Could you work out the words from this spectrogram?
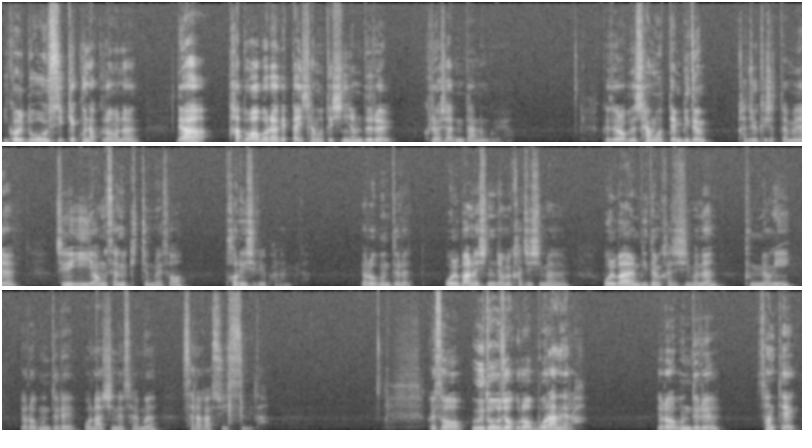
이걸 놓을 수 있겠구나. 그러면은 내가 다 놓아버려야겠다. 이 잘못된 신념들을 그러셔야 된다는 거예요. 그래서 여러분들 잘못된 믿음 가지고 계셨다면 지금 이 영상을 기점으로 해서 버리시길 바랍니다. 여러분들은 올바른 신념을 가지시면 올바른 믿음을 가지시면은 분명히 여러분들의 원하시는 삶을 살아갈 수 있습니다. 그래서 의도적으로 몰아내라. 여러분들을 선택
